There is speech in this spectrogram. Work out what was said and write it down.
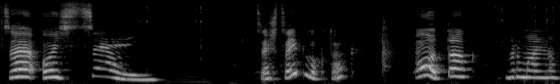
Це ось цей. Це ж цей блок, так? О, так, нормально.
